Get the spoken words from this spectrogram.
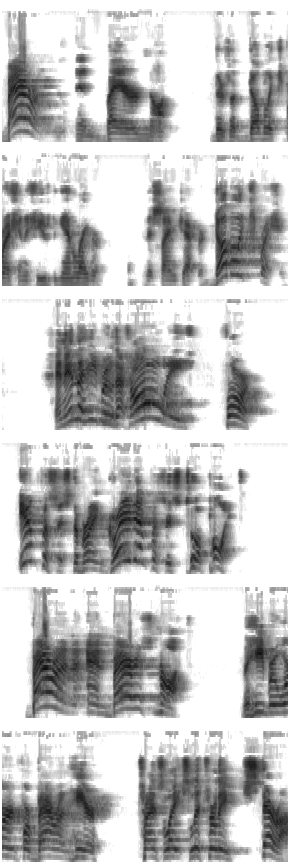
barren and bare not. There's a double expression. that's used again later in this same chapter. Double expression. And in the Hebrew, that's always for emphasis, to bring great emphasis to a point. Barren and bearest not. The Hebrew word for barren here translates literally sterile.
